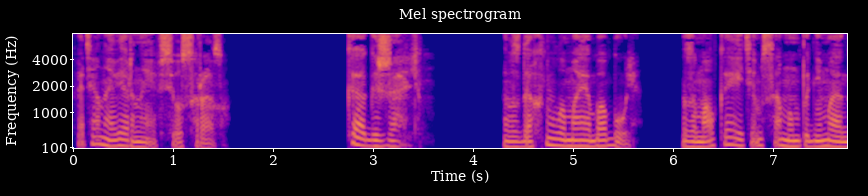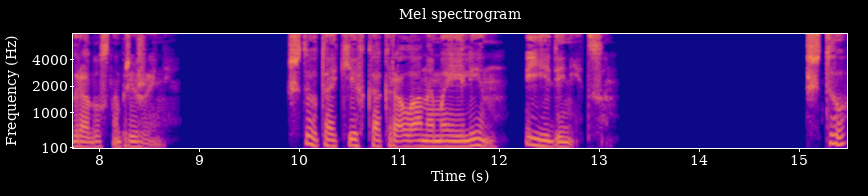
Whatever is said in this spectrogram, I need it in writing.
Хотя, наверное, все сразу. «Как жаль», — вздохнула моя бабуля, замолкая тем самым поднимая градус напряжения. «Что таких, как Ролан и Мейлин, единица». «Что?»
